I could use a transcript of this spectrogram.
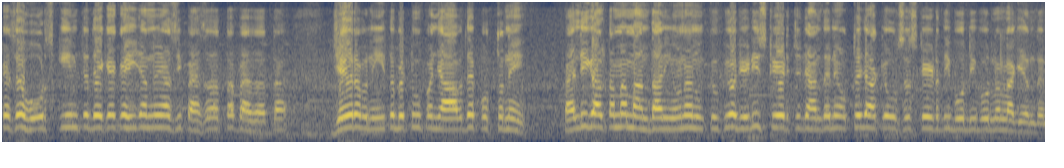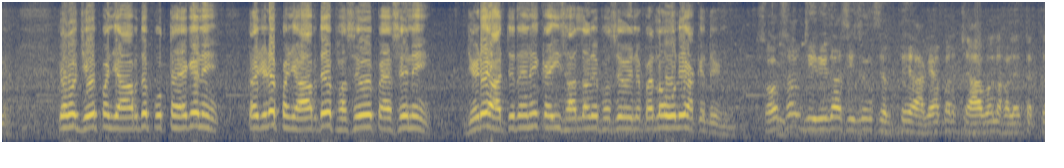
ਕਿਸੇ ਹੋਰ ਸਕੀਮ 'ਚ ਦੇ ਕੇ ਕਹੀ ਜਾਂਦੇ ਨੇ ਅਸੀਂ ਪੈਸਾ ਦਿੱਤਾ ਪੈਸਾ ਦਿੱਤਾ। ਜੇ ਰਵਨੀਤ ਬਿੱਟੂ ਪੰਜਾਬ ਦੇ ਪੁੱਤ ਨੇ, ਪਹਿਲੀ ਗੱਲ ਤਾਂ ਮੈਂ ਮੰਨਦਾ ਨਹੀਂ ਉਹਨਾਂ ਨੂੰ, ਕਿਉਂਕਿ ਉਹ ਜਿਹੜੀ ਸਟੇਟ 'ਚ ਜਾਂਦੇ ਨੇ, ਉੱਥੇ ਜਾ ਕੇ ਉਸ ਸਟੇਟ ਦੀ ਬੋਲੀ ਬੋਲਣ ਲੱਗ ਜਾਂਦੇ ਨੇ। ਚਲੋ, ਜੇ ਪੰਜਾਬ ਦੇ ਪੁੱਤ ਹੈਗੇ ਨੇ, ਤਾਂ ਜਿਹੜੇ ਪੰਜਾਬ ਦੇ ਫਸੇ ਹੋਏ ਪੈਸੇ ਨੇ, ਜਿਹੜੇ ਅੱਜ ਦੇ ਨੇ, ਕਈ ਸਾਲਾਂ ਦੇ ਫਸੇ ਹੋਏ ਨੇ, ਪਹਿਲਾਂ ਉਹ ਲਿਆ ਕੇ ਦੇਣ ਸੌਰ ਸਾਹਿਬ ਜੀਰੀ ਦਾ ਸੀਜ਼ਨ ਸਿਰ ਤੇ ਆ ਗਿਆ, ਪਰ ਚਾਵਲ ਹਲੇ ਤੱਕ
